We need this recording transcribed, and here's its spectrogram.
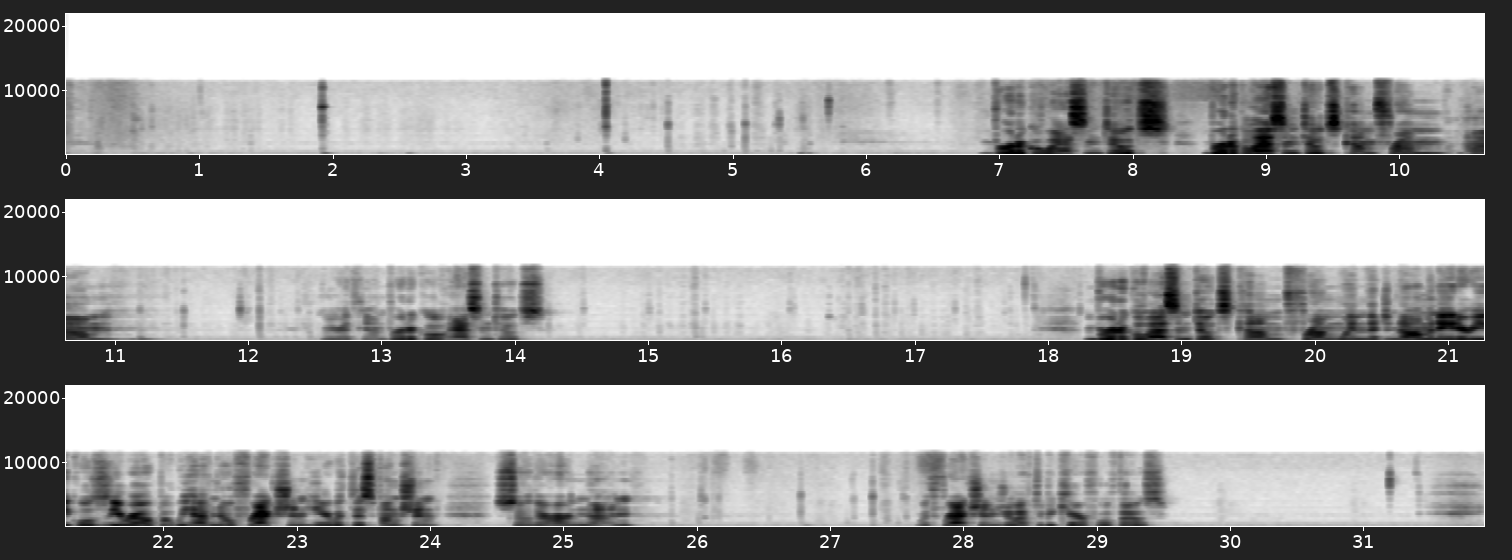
Vertical asymptotes. Vertical asymptotes come from, um, let me write down, vertical asymptotes. Vertical asymptotes come from when the denominator equals 0, but we have no fraction here with this function, so there are none. With fractions, you'll have to be careful of those.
